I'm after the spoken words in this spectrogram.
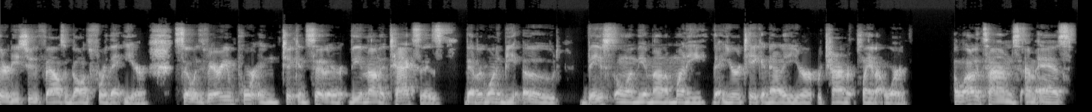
$32,000 for that year. So it's very important to consider the amount of taxes that are going to be owed based on the amount of money that you're taking out of your retirement plan at work. A lot of times I'm asked,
